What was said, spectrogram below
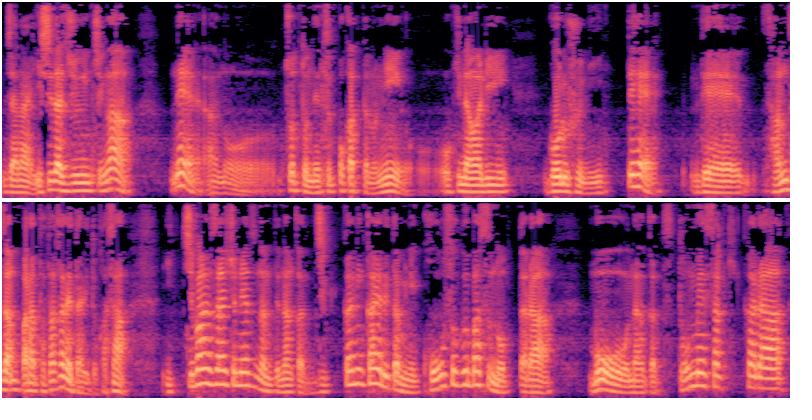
じゃない、石田純一が、ね、あの、ちょっと熱っぽかったのに、沖縄にゴルフに行って、で、散々パラ叩かれたりとかさ、一番最初のやつなんてなんか実家に帰るために高速バス乗ったら、もうなんか勤め先から、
